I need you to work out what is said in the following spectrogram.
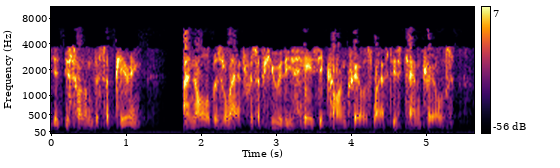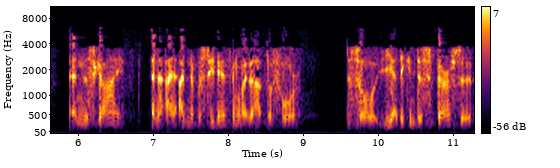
you, you saw them disappearing. And all that was left was a few of these hazy contrails left, these chemtrails, in the sky. And I, I'd never seen anything like that before. So yeah, they can disperse it,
